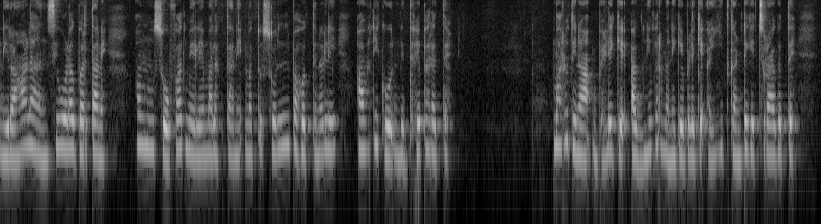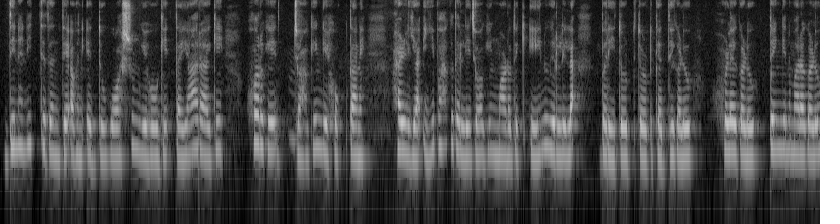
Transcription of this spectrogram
ನಿರಾಳ ಅನಿಸಿ ಒಳಗೆ ಬರ್ತಾನೆ. ಅವನು ಸೋಫಾದ ಮೇಲೆ ಮಲಗ್ತಾನೆ ಮತ್ತು ಸ್ವಲ್ಪ ಹೊತ್ತಿನಲ್ಲಿ ಅವನಿಗೂ ನಿದ್ರೆ ಬರುತ್ತೆ. ಮರುದಿನ ಬೆಳಿಗ್ಗೆ ಅಗ್ನಿವರ್ಮನಿಗೆ ಬೆಳಗ್ಗೆ ಐದು ಗಂಟೆಗೆ ಎಚ್ಚರ ದಿನನಿತ್ಯದಂತೆ ಅವನು ಎದ್ದು ವಾಶ್ರೂಮ್ಗೆ ಹೋಗಿ ತಯಾರಾಗಿ ಹೊರಗೆ ಜಾಗಿಂಗ್ಗೆ ಹೋಗ್ತಾನೆ. ಹಳ್ಳಿಯ ಈ ಭಾಗದಲ್ಲಿ ಜಾಗಿಂಗ್ ಮಾಡೋದಕ್ಕೆ ಏನೂ ಇರಲಿಲ್ಲ. ಬರೀ ದೊಡ್ಡ ದೊಡ್ಡ ಗದ್ದೆಗಳು, ಹೊಳೆಗಳು, ತೆಂಗಿನ ಮರಗಳು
